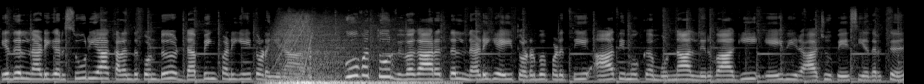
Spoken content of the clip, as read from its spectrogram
இதில் நடிகர் சூர்யா கலந்து கொண்டு டப்பிங் பணியை தொடங்கினார். கூவத்தூர் விவகாரத்தில் நடிகையை தொடர்புபடுத்தி அதிமுக முன்னாள் நிர்வாகி ஏ வி ராஜு பேசியதற்கு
